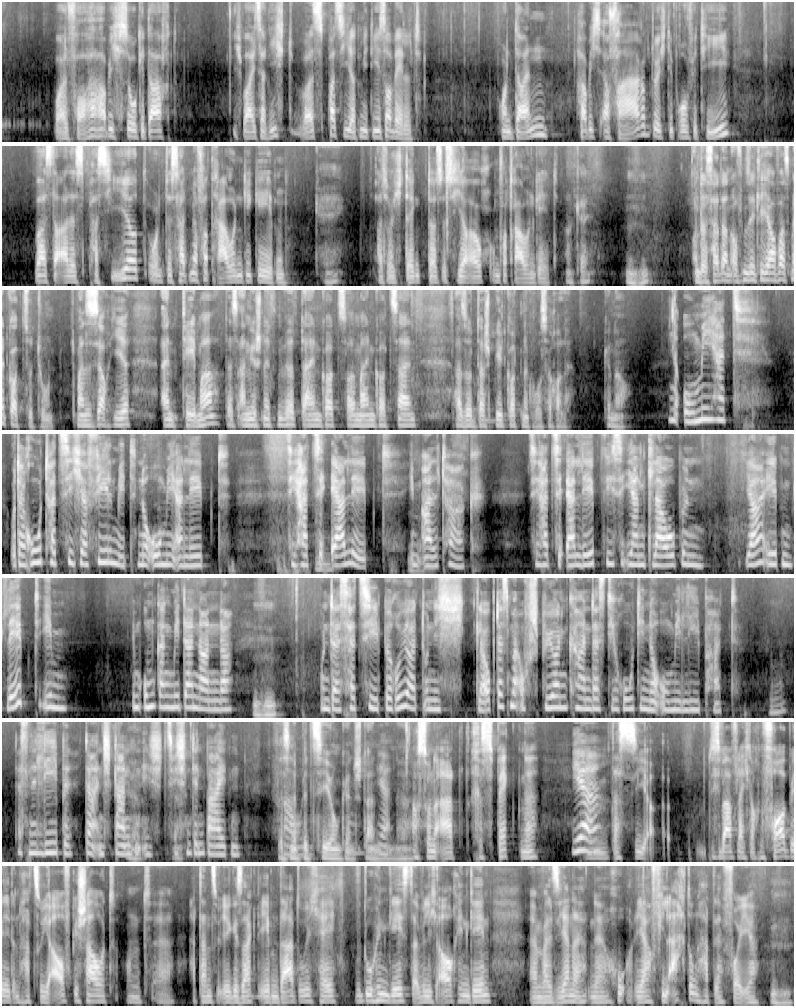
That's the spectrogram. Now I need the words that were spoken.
Weil vorher habe ich so gedacht, ich weiß ja nicht, was passiert mit dieser Welt. Und dann habe ich es erfahren durch die Prophetie, was da alles passiert und das hat mir Vertrauen gegeben. Okay. Also ich denke, dass es hier auch um Vertrauen geht. Okay. Mhm. Und das hat dann offensichtlich auch was mit Gott zu tun. Ich meine, es ist auch hier ein Thema, das angeschnitten wird. Dein Gott soll mein Gott sein. Also da spielt Gott eine große Rolle. Genau. Naomi hat, oder Ruth hat sicher viel mit Naomi erlebt. Sie hat sie mhm. erlebt im Alltag. Sie hat sie erlebt, wie sie ihren Glauben ja, eben lebt im, im Umgang miteinander. Mhm. Und das hat sie berührt. Und ich glaube, dass man auch spüren kann, dass die Ruth die Naomi lieb hat. Mhm. Dass eine Liebe da entstanden ja. ist zwischen ja. den beiden. Frauen. ist eine Beziehung entstanden. Ja. Auch so eine Art Respekt, ne? Ja. Ähm, dass sie, sie war vielleicht auch ein Vorbild und hat zu ihr aufgeschaut und äh, hat dann zu ihr gesagt, eben dadurch, hey, wo du hingehst, da will ich auch hingehen. Ähm, weil sie ja, eine, eine ja, viel Achtung hatte vor ihr. Mhm.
